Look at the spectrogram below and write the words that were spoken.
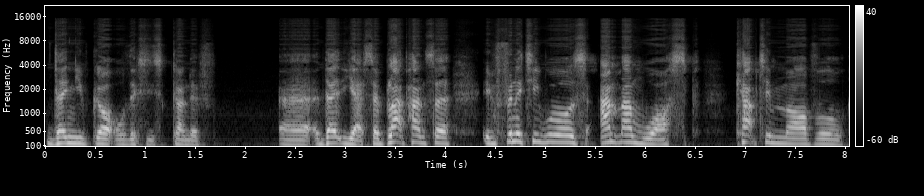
then you've got all oh, this is kind of uh, that yeah. So Black Panther, Infinity Wars, Ant Man, Wasp, Captain Marvel,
